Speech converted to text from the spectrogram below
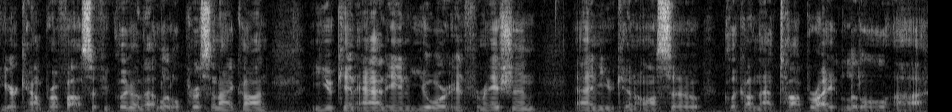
your account profile. So if you click on that little person icon, you can add in your information and you can also click on that top right little uh,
